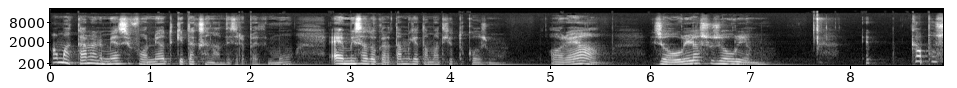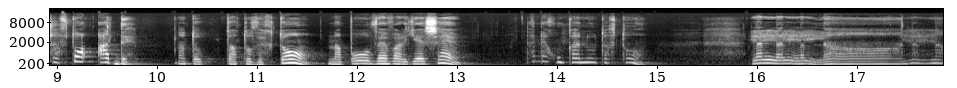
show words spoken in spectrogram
άμα κάνανε μια συμφωνία ότι κοίταξε να δεις ρε παιδί μου, εμείς θα το κρατάμε για τα μάτια του κόσμου. Ωραία. Ζωούλα σου, ζωούλα μου. Ε, κάπως αυτό άντε. Να το, να το δεχτώ, να πω δεν βαριέσαι. Δεν έχουν κάνει ούτε αυτό. Λα λα λα λα λα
